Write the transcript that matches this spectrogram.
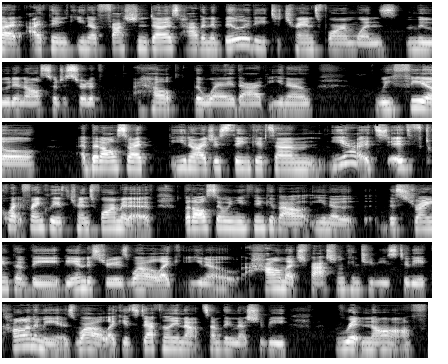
but I think you know fashion does have an ability to transform one's mood and also to sort of help the way that you know we feel. But also I you know I just think it's um yeah it's it's quite frankly it's transformative. But also when you think about you know the strength of the the industry as well like you know how much fashion contributes to the economy as well like it's definitely not something that should be written off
